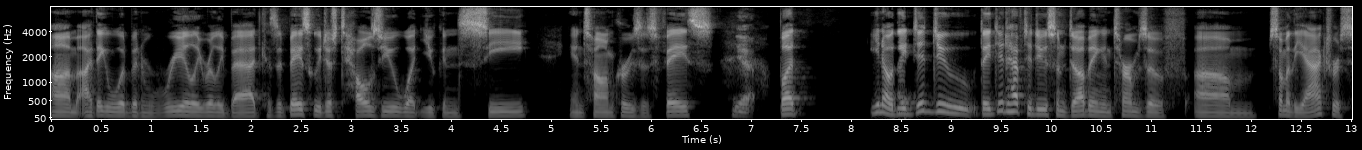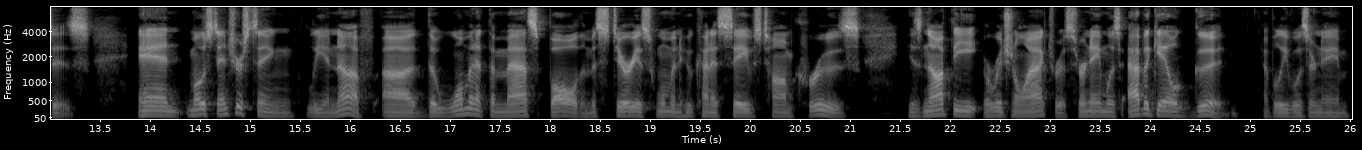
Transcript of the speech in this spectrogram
Um, I think it would have been really, really bad because it basically just tells you what you can see in Tom Cruise's face. Yeah. But you know, they did do they did have to do some dubbing in terms of um, some of the actresses. And most interestingly enough, uh, the woman at the mass ball, the mysterious woman who kind of saves Tom Cruise, is not the original actress. Her name was Abigail Good, I believe was her name.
